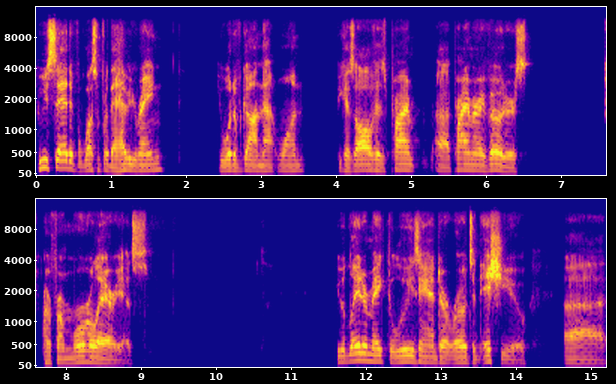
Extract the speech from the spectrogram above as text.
Who said if it wasn't for the heavy rain, he would have gone that one because all of his prime uh, primary voters are from rural areas. He would later make the Louisiana dirt roads an issue, uh,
